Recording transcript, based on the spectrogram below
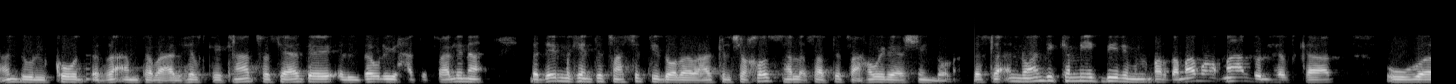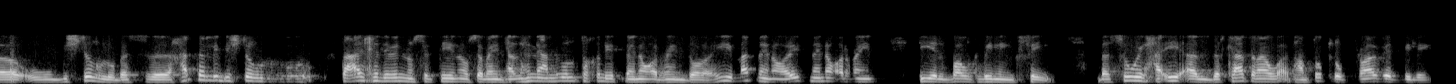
عنده الكود الرقم تبع ال health care card فساعتها الدولة حتدفع لنا بدل ما كانت تدفع 6 دولار على كل شخص هلأ صارت تدفع حوالي 20 دولار. بس لأنه عندي كمية كبيرة من المرضى ما ما عندهم ال health card وبيشتغلوا بس حتى اللي بيشتغلوا تعال خذي منه 60 أو 70 هلأ هن عم يقولوا تقريبا 48 دولار. هي ما 48 48 هي ال bulk billing في بس هو الحقيقة الدكاترة وقت عم تطلب private billing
